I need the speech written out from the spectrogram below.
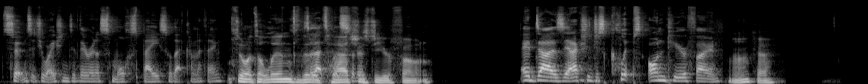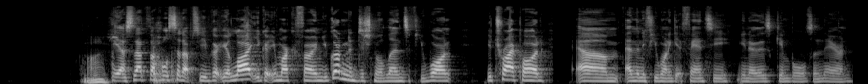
certain situations if they're in a small space or that kind of thing. So it's a lens that what's attaches sort of- to your phone. It does. It actually just clips onto your phone. Okay. Nice. Yeah, so that's the whole setup. So you've got your light, you've got your microphone, you've got an additional lens if you want, your tripod, um, and then if you want to get fancy, you know, there's gimbals in there and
